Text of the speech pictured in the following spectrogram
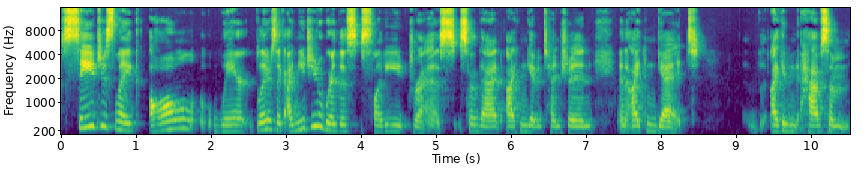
Sage is like all wear Blair's like I need you to wear this slutty dress so that I can get attention and I can get I can have some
